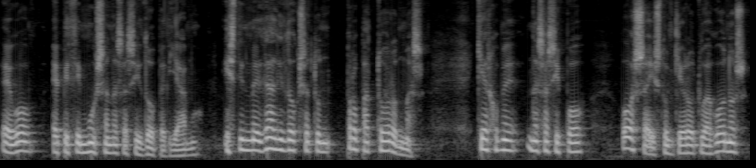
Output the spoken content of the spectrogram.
Εγώ επιθυμούσα να σας ειδώ παιδιά μου εις την μεγάλη δόξα των προπατόρων μας και έρχομαι να σας υπώ όσα εις τον καιρό του αγώνος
